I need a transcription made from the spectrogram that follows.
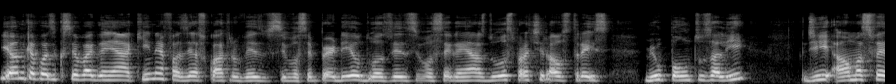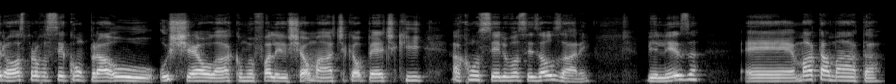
E a única coisa que você vai ganhar aqui, né, fazer as quatro vezes se você perder, ou duas vezes se você ganhar as duas, para tirar os 3 mil pontos ali de almas feroz para você comprar o, o Shell lá, como eu falei, o Shell Mate, que é o pet que aconselho vocês a usarem. Beleza? É, mata-mata,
